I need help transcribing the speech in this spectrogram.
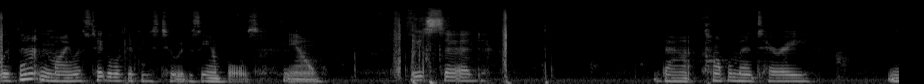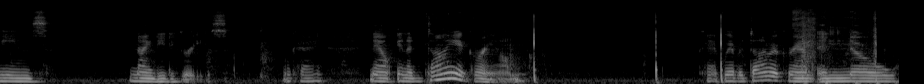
with that in mind, let's take a look at these two examples. Now, we said that complementary means 90 degrees. Okay? Now, in a diagram, okay, if we have a diagram and no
